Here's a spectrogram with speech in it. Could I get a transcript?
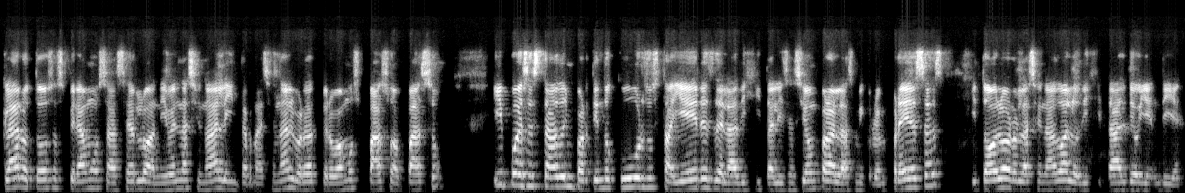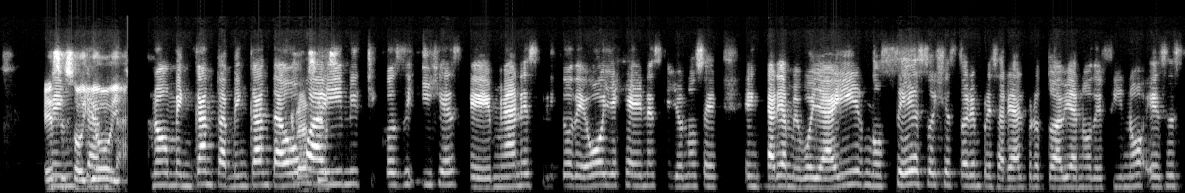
Claro, todos aspiramos a hacerlo a nivel nacional e internacional, ¿verdad? Pero vamos paso a paso. Y pues he estado impartiendo cursos, talleres de la digitalización para las microempresas y todo lo relacionado a lo digital de hoy en día. Ese soy yo y no, me encanta, me encanta. Ojo ahí, mis chicos y hijes que me han escrito de, oye, Genes, que yo no sé en qué área me voy a ir, no sé, soy gestor empresarial, pero todavía no defino. Esa es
